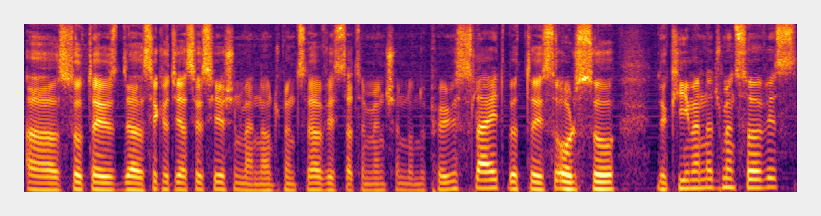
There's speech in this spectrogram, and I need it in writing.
Uh, so there's the security association management service that I mentioned on the previous slide, but there's also the key management service.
